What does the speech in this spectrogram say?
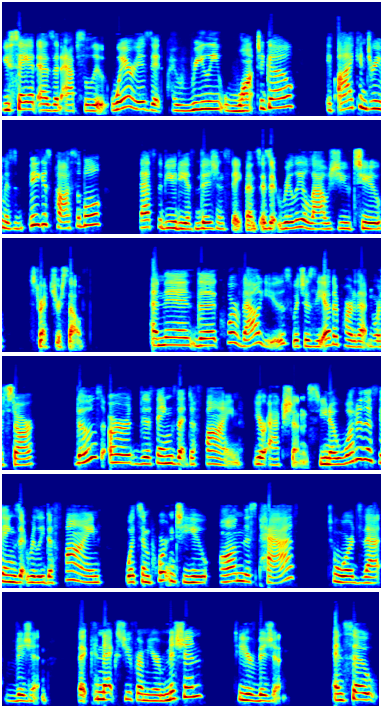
You say it as an absolute. Where is it I really want to go? If I can dream as big as possible, that's the beauty of vision statements is it really allows you to stretch yourself. And then the core values, which is the other part of that North Star, those are the things that define your actions. You know, what are the things that really define what's important to you on this path towards that vision that connects you from your mission to your vision? And so,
